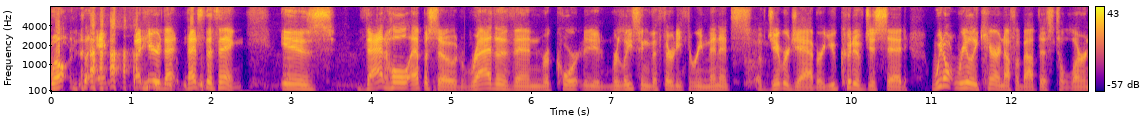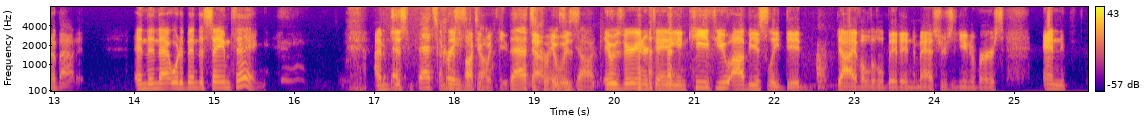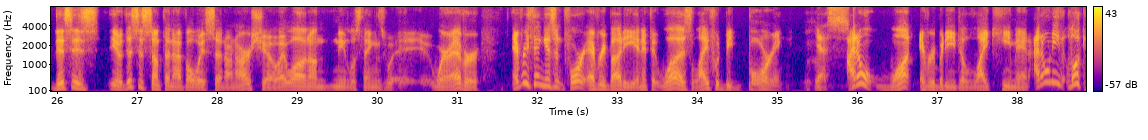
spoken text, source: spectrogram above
well, but, but here that that's the thing is that whole episode rather than record releasing the 33 minutes of jibber jabber you could have just said we don't really care enough about this to learn about it and then that would have been the same thing i'm just that's I'm crazy just fucking talk. with you. That's No, crazy it was talk. it was very entertaining. and Keith, you obviously did dive a little bit into Masters of the Universe, and this is you know this is something I've always said on our show, eh, well, and on Needless Things, wherever. Everything isn't for everybody, and if it was, life would be boring. Yes. I don't want everybody to like He Man. I don't even look.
